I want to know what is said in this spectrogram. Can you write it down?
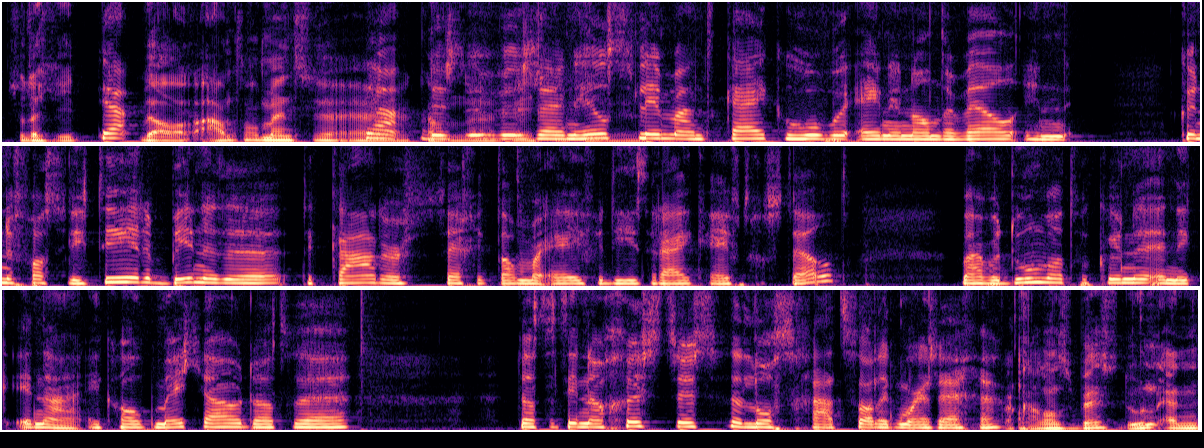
Zodat je Ja. wel een aantal mensen eh, ja, kan dus eh, we zijn heel slim aan het kijken hoe we een en ander wel in kunnen faciliteren binnen de, de kaders, zeg ik dan maar even, die het Rijk heeft gesteld. Maar we doen wat we kunnen en ik, nou, ik hoop met jou dat, eh, dat het in augustus losgaat, zal ik maar zeggen. We gaan ons best doen. En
